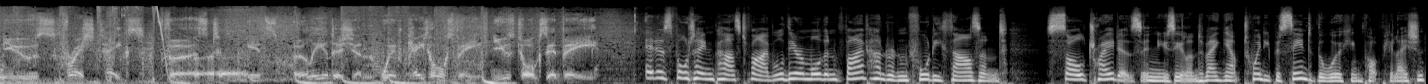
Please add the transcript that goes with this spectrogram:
News, fresh takes. First, it's Early Edition with Kate Hawkesby, News Talk ZB. It is 14 past five. Well, there are more than 540,000 sole traders in New Zealand, making up 20% of the working population.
